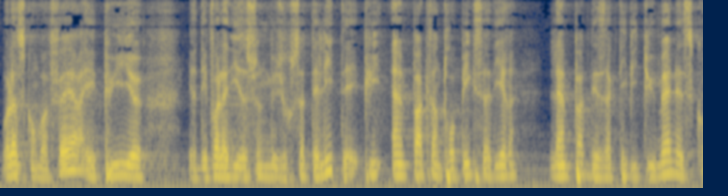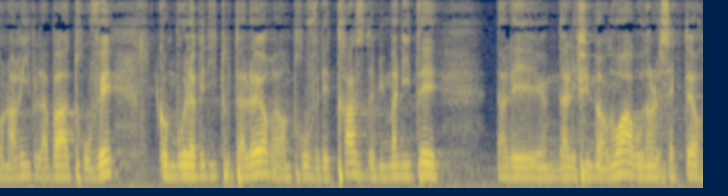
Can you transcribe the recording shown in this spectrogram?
Voilà ce qu'on va faire. Et puis, euh, il y a des valadisations de mesures satellites. Et puis, impact anthropique, c'est-à-dire l'impact des activités humaines. Est-ce qu'on arrive là-bas à trouver, comme vous l'avez dit tout à l'heure, on trouve des traces de l'humanité dans les, fumeurs noirs ou dans le secteur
